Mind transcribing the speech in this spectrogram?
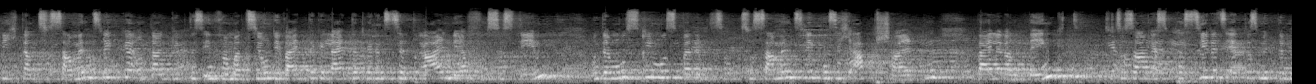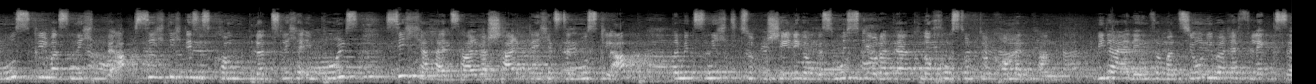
die ich dann zusammenzwicke. Und dann gibt es Information, die weitergeleitet wird ins Zentralnervensystem. Und der Muskel muss bei dem Zusammenzwicken sich abschalten, weil er dann denkt, sozusagen, es passiert jetzt etwas mit dem Muskel, was nicht beabsichtigt ist, es kommt ein plötzlicher Impuls. Sicherheitshalber schalte ich jetzt den Muskel ab, damit es nicht zur Beschädigung des Muskels oder der Knochenstruktur kommen kann. Wieder eine Information über Reflexe.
